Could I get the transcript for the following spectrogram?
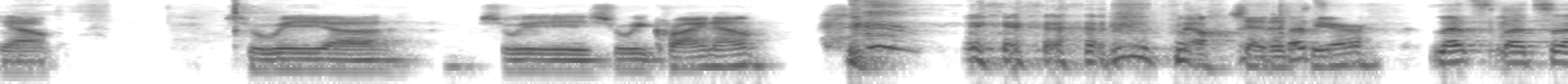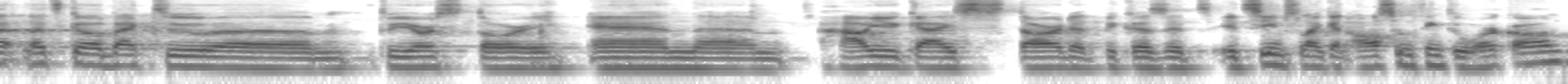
Yeah. Should we? Uh, should we? Should we cry now? no. Shed a tear. Let's let's uh, let's go back to um, to your story and um, how you guys started because it it seems like an awesome thing to work on.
